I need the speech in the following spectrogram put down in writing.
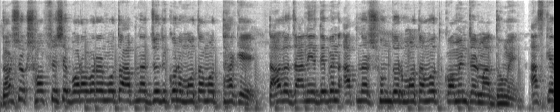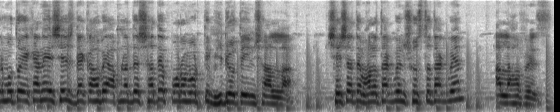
দর্শক, সবশেষে বরাবরের মতো আপনার যদি কোনো মতামত থাকে, তাহলে জানিয়ে দেবেন আপনার সুন্দর মতামত কমেন্টের মাধ্যমে। আজকের মতো এখানেই শেষ, দেখা হবে আপনাদের সাথে পরবর্তী ভিডিওতে ইনশাআল্লাহ। সেই সাথে ভালো থাকবেন, সুস্থ থাকবেন। আল্লাহ হাফেজ।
